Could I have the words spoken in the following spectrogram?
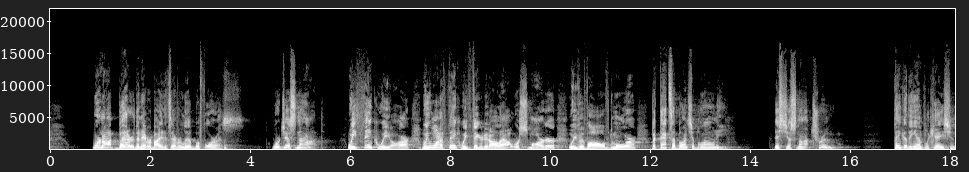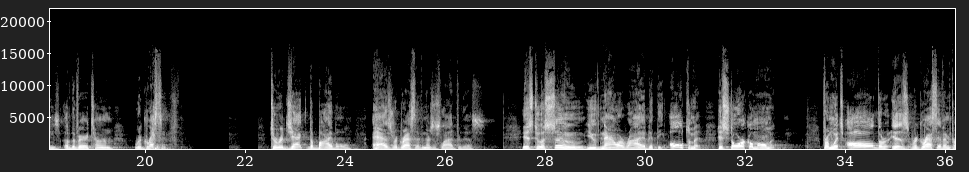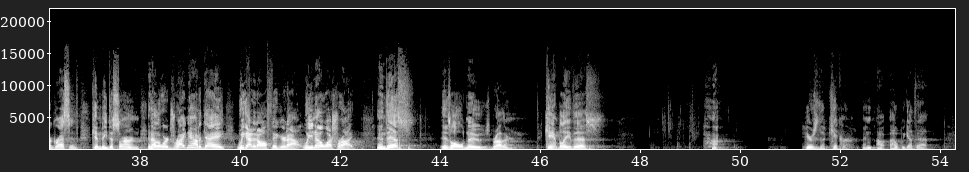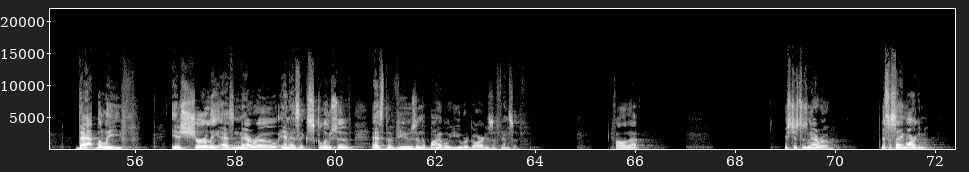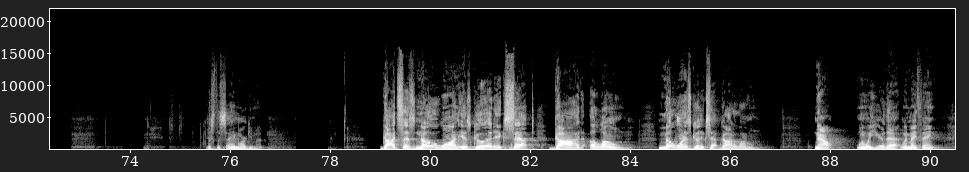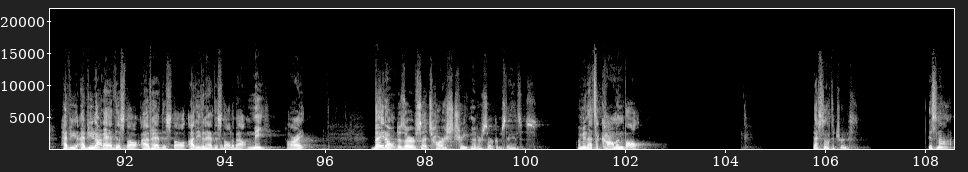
We're not better than everybody that's ever lived before us. We're just not. We think we are. We want to think we've figured it all out. We're smarter. We've evolved more. But that's a bunch of baloney. It's just not true. Think of the implications of the very term regressive. To reject the Bible as regressive, and there's a slide for this, is to assume you've now arrived at the ultimate historical moment from which all is regressive and progressive can be discerned. In other words, right now, today, we got it all figured out. We know what's right. And this is old news, brother. Can't believe this. Huh. Here's the kicker, and I hope we got that. That belief is surely as narrow and as exclusive as the views in the Bible you regard as offensive. You follow that? It's just as narrow. It's the same argument. It's the same argument. God says no one is good except God alone. No one is good except God alone. Now, when we hear that, we may think, have you, have you not had this thought? I've had this thought. I've even had this thought about me, all right? They don't deserve such harsh treatment or circumstances. I mean, that's a common thought. That's not the truth. It's not.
